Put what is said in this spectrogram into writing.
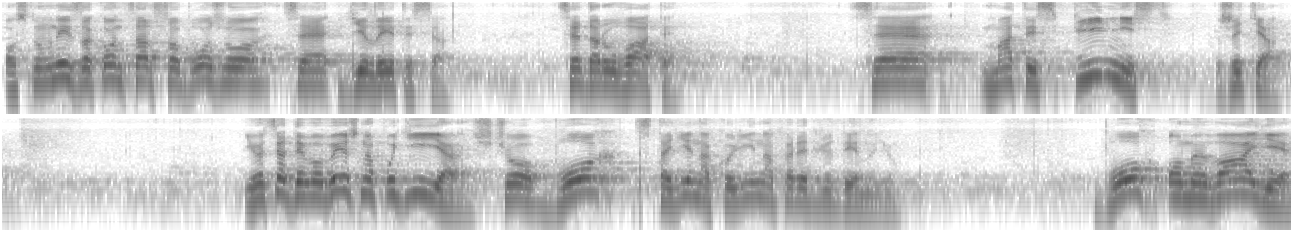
Основний закон Царства Божого це ділитися, це дарувати, це мати спільність життя. І оця дивовижна подія, що Бог стає на коліна перед людиною. Бог омиває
